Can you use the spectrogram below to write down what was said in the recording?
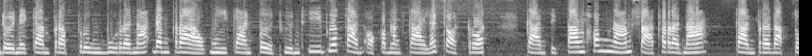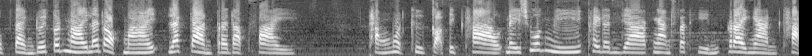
โดยในการปรับปรุงบูรณะดังกล่าว มีการเปิดพื้นที่เพื่อการออกกำลังกายและจอดรถ การติดตั้งห้องน้ำสาธารณะ การประดับตกแต่งด้วยต้นไม้และดอกไม้ และการประดับไฟ ทั้งหมดคือเกาะติดข่าวในช่วงนี้ภัยรัญญางานสถินรายงานค่ะ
